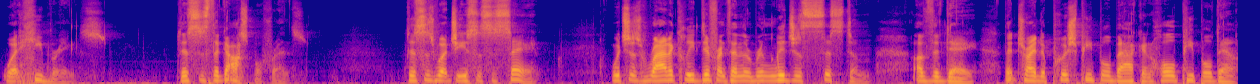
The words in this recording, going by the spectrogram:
what he brings. This is the gospel, friends. This is what Jesus is saying, which is radically different than the religious system of the day that tried to push people back and hold people down.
